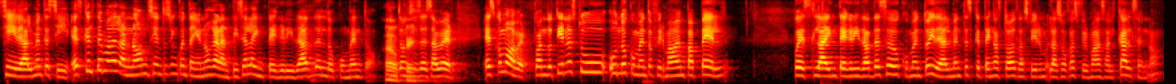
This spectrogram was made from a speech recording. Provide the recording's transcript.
Sí, idealmente sí. Es que el tema de la NOM 151 garantiza la integridad del documento. Ah. Entonces, es a ver, es como, a ver, cuando tienes tú un documento firmado en papel, pues la integridad de ese documento idealmente es que tengas todas las, hojas firmadas al calce, ¿no?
